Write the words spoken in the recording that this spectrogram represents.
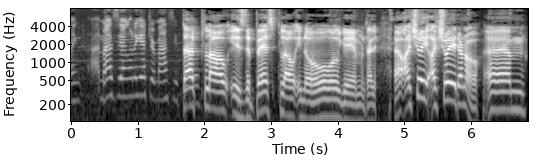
uh, Massey? I'm gonna get your Massey. That plow is the best plow in the whole game. I'm telling you. Uh, I'll show you. I'll show you. I don't know. Um,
